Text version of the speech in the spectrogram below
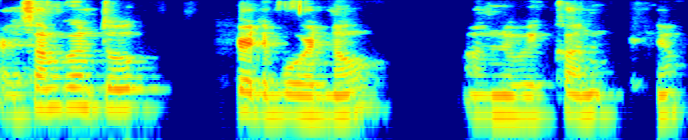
All right, so I'm going to clear the board now and we continue.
